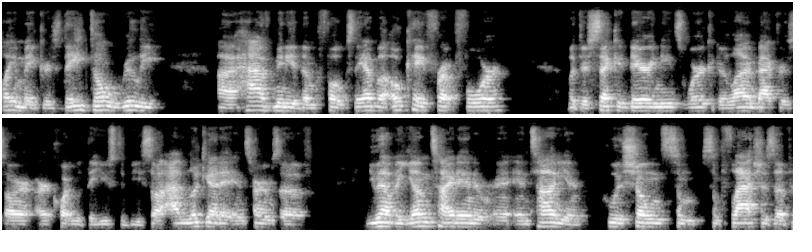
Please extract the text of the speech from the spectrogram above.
playmakers, they don't really uh, have many of them folks. They have an okay front four, but their secondary needs work. Their linebackers aren't, aren't quite what they used to be. So I look at it in terms of you have a young tight end in Tonyan who has shown some some flashes of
